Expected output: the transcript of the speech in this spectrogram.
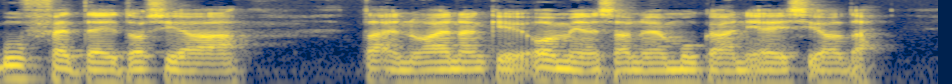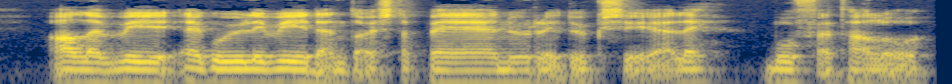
Buffett ei tosiaan tainnut ainakin omien sanojen mukaan, niin ei sijoita alle vi, ei yli 15 PE-yrityksiä, eli Buffett haluaa,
